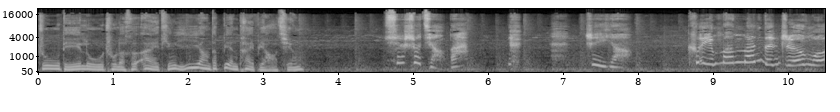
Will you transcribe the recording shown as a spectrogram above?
朱迪露出了和艾婷一样的变态表情。先射脚吧，这样。可以慢慢的折磨，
